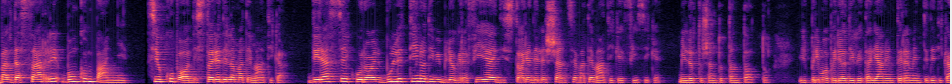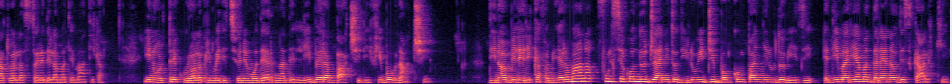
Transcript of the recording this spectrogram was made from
Baldassarre Boncompagni. Si occupò di storia della matematica. Diresse e curò il Bullettino di bibliografia e di storia delle scienze matematiche e fisiche, 1888, il primo periodico italiano interamente dedicato alla storia della matematica. Inoltre curò la prima edizione moderna del Liber Abbacci di Fibonacci. Di nobile e ricca famiglia romana, fu il secondogenito di Luigi Boncompagni Ludovisi e di Maria Maddalena Odescalchi.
